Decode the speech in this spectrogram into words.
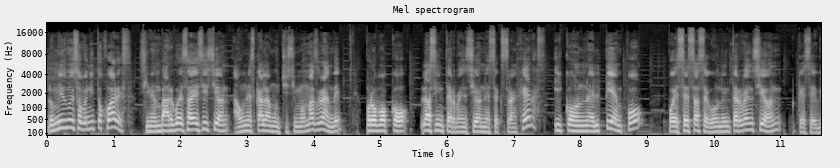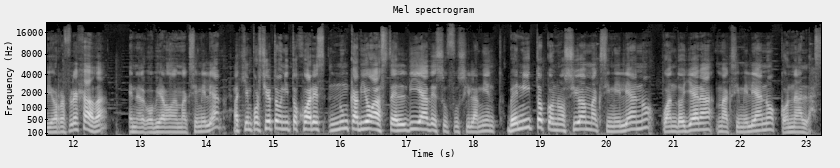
Lo mismo hizo Benito Juárez. Sin embargo, esa decisión, a una escala muchísimo más grande, provocó las intervenciones extranjeras. Y con el tiempo, pues esa segunda intervención que se vio reflejada en el gobierno de Maximiliano, a quien por cierto Benito Juárez nunca vio hasta el día de su fusilamiento. Benito conoció a Maximiliano cuando ya era Maximiliano con alas.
